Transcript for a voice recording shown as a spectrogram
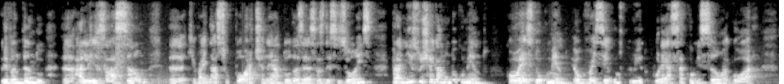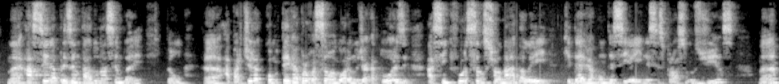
levantando uh, a legislação uh, que vai dar suporte né, a todas essas decisões, para nisso chegar num documento. Qual é esse documento? É o que vai ser construído por essa comissão agora, né, a ser apresentado na Assembleia. Então, a partir, como teve a aprovação agora no dia 14, assim que for sancionada a lei, que deve acontecer aí nesses próximos dias, né,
